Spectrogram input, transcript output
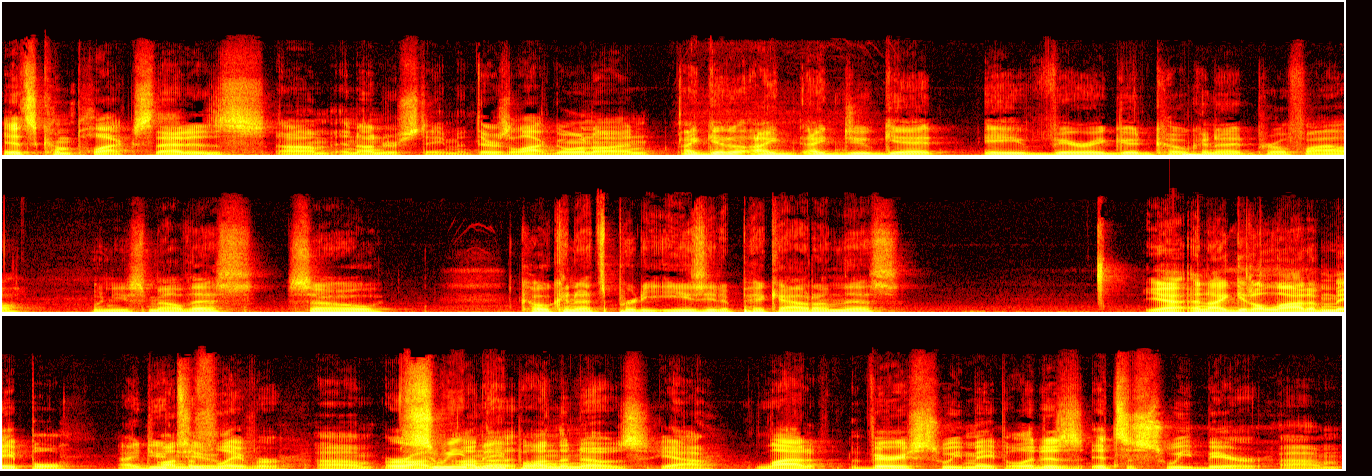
it's complex. That is um, an understatement. There's a lot going on. I get. a- I I do get a very good coconut profile when you smell this. So, coconut's pretty easy to pick out on this. Yeah, and I get a lot of maple. I do on the flavor, um, or on, Sweet on maple. the on the nose. Yeah, a lot of very sweet maple. It is. It's a sweet beer. Um,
